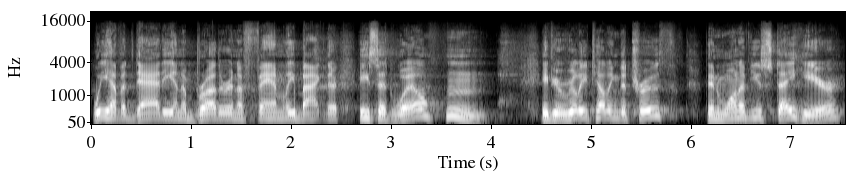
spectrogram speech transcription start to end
We have a daddy and a brother and a family back there. He said, Well, hmm, if you're really telling the truth, then one of you stay here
